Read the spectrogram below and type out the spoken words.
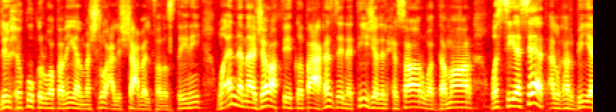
للحقوق الوطنية المشروعة للشعب الفلسطيني. وأن ما جرى في قطاع غزة نتيجة للحصار والدمار والسياسات الغربية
